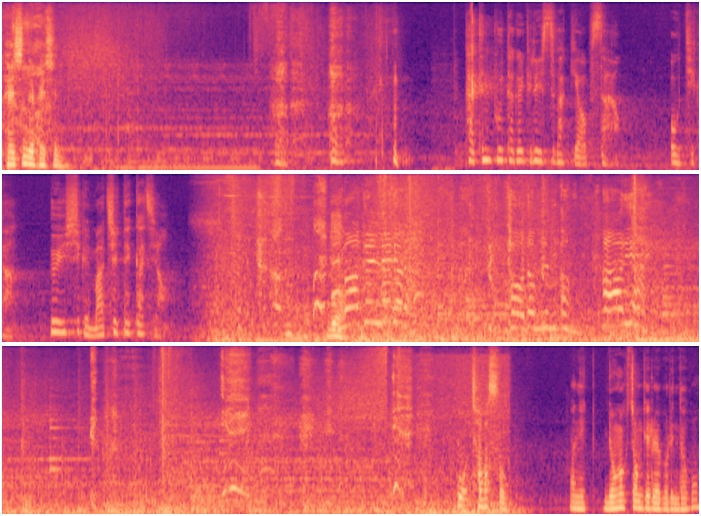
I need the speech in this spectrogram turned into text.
배신의 배신 부탁을 드릴 수밖에 없어요. 오티가 의식을 마칠 때까지요. 뭐야 막을 내려라. 덧없는 범인은 아리아요. 오 잡았어 아니 영역 전개를 해버린다고?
